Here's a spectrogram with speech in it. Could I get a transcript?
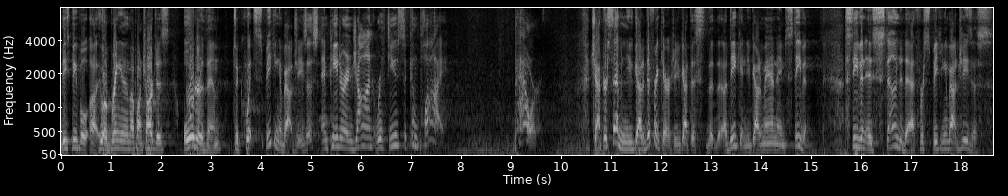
These people uh, who are bringing them up on charges order them to quit speaking about Jesus, and Peter and John refuse to comply. Power. Chapter 7, you've got a different character. You've got this the, the, a deacon. You've got a man named Stephen. Stephen is stoned to death for speaking about Jesus.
